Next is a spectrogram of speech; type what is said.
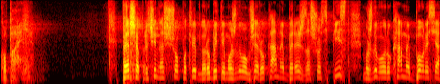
копай. Перша причина, що потрібно робити, можливо, вже роками береш за щось піст, можливо, роками борешся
